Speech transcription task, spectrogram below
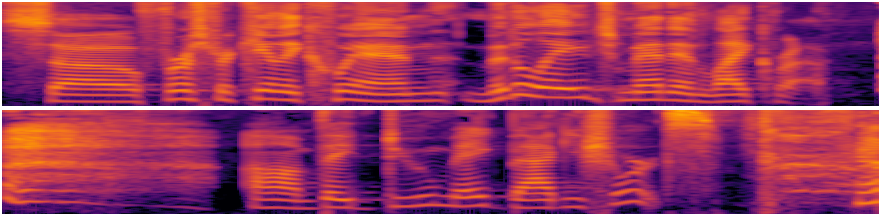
So, first for Caeli Quinn, middle aged men in Lycra. Um, they do make baggy shorts.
